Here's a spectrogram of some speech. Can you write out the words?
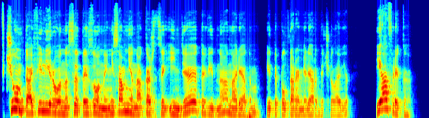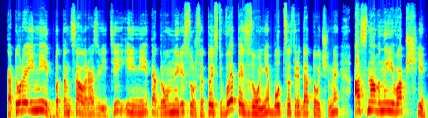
в чем-то аффилирована с этой зоной, несомненно, окажется Индия, это видно, она рядом, это полтора миллиарда человек, и Африка – которая имеет потенциал развития и имеет огромные ресурсы. То есть в этой зоне будут сосредоточены основные вообще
